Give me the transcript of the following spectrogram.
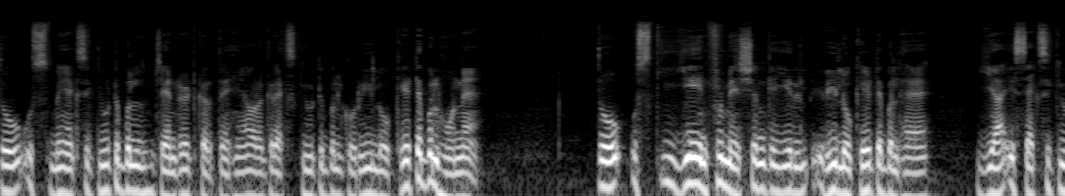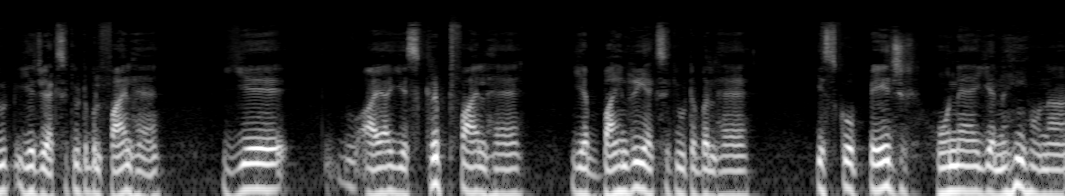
تو اس میں ایکسیکیوٹیبل جنریٹ کرتے ہیں اور اگر ایکسیکیوٹیبل کو ریلوکیٹیبل ہونا ہے تو اس کی یہ انفارمیشن کہ یہ ریلوکیٹیبل ہے یا اس ایکسیکیوٹ یہ جو ایکسیکیوٹیبل فائل ہے یہ آیا یہ اسکرپٹ فائل ہے یا بائنڈری ایکسیکیوٹیبل ہے، اس کو پیج ہونا ہے یا نہیں ہونا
